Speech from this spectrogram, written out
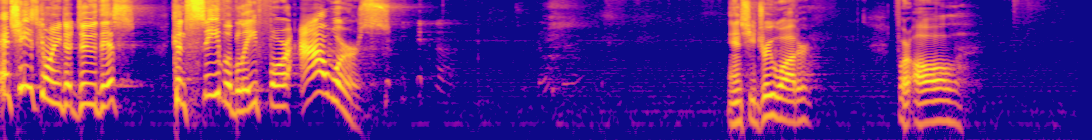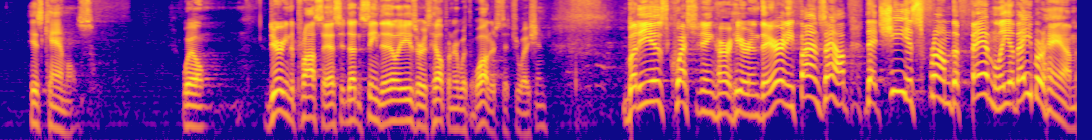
And she's going to do this conceivably for hours. And she drew water for all his camels. Well, during the process, it doesn't seem that Eliezer is helping her with the water situation. But he is questioning her here and there, and he finds out that she is from the family of Abraham,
